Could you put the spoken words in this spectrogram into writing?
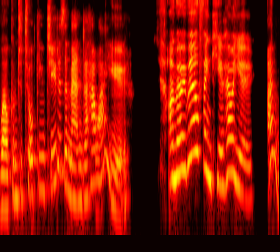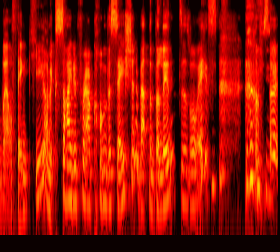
Welcome to Talking Tudors, Amanda. How are you? I'm very well, thank you. How are you? I'm well, thank you. I'm excited for our conversation about the Boleyns, as always. Um, so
